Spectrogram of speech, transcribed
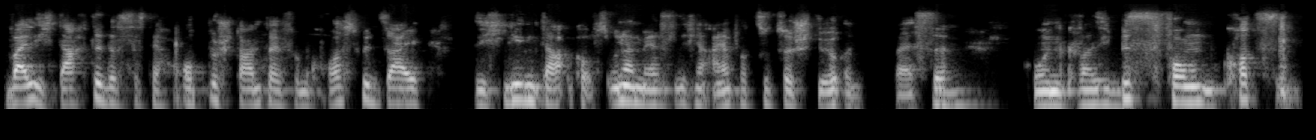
Weil ich dachte, dass das der Hauptbestandteil vom CrossFit sei, sich jeden Tag aufs Unermessliche einfach zu zerstören, weißt du? Mhm. Und quasi bis vom Kotzen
